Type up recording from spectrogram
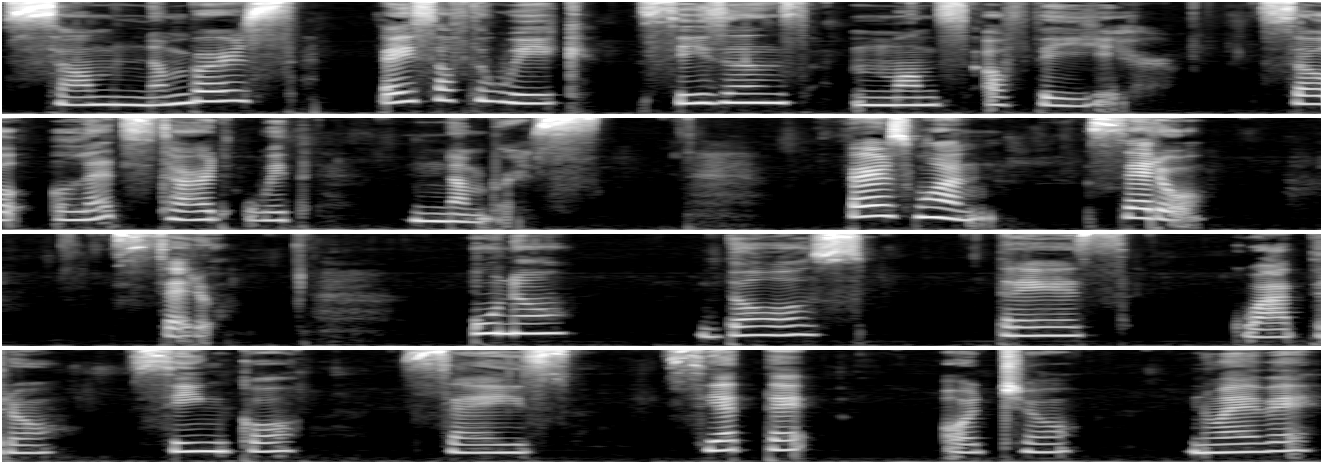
some numbers, days of the week, seasons, months of the year. So let's start with numbers. First one, cero, cero. Uno, dos, tres, cuatro, cinco, seis, siete, ocho, nueve,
